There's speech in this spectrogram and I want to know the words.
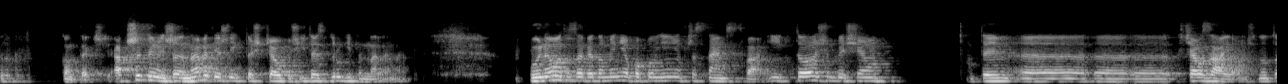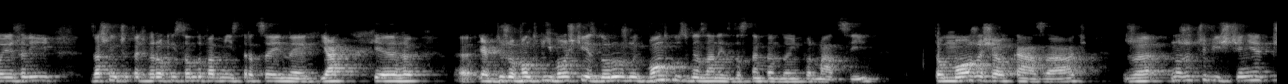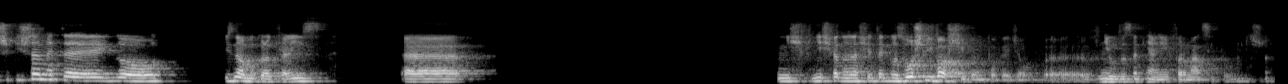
w kontekście. A przy tym, że nawet jeżeli ktoś chciałby i to jest drugi ten element, Wpłynęło to zawiadomienie o popełnieniu przestępstwa i ktoś by się tym e, e, e, chciał zająć, no to jeżeli zacznie czytać wyroki sądów administracyjnych, jak, jak dużo wątpliwości jest do różnych wątków związanych z dostępem do informacji, to może się okazać, że no rzeczywiście nie przypiszemy tego, i znowu kolokwializm, nieświadomości tego złośliwości, bym powiedział, w nieudostępnianiu informacji publicznych.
